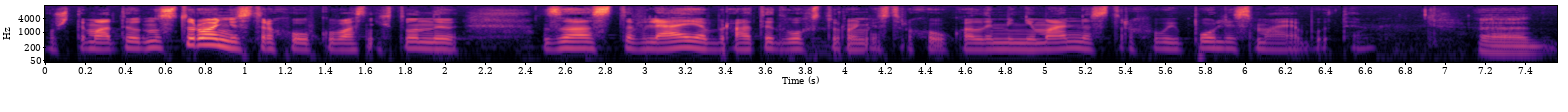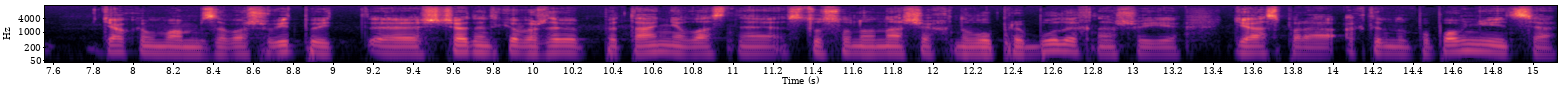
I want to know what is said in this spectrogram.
Можете мати односторонню страховку, вас ніхто не заставляє брати двохсторонню страховку, але мінімально страховий поліс має бути. Дякуємо вам за вашу відповідь. Е, Ще одне таке важливе питання, власне, стосовно наших новоприбулих, нашої діаспора активно поповнюється.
